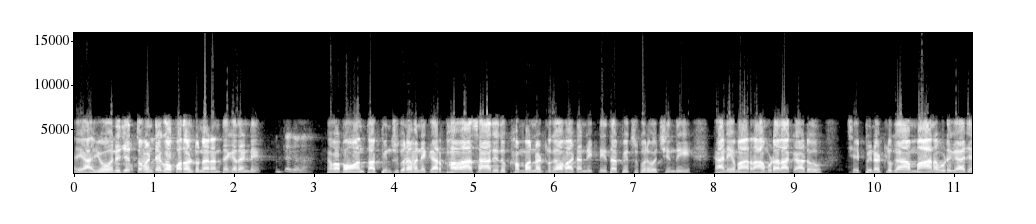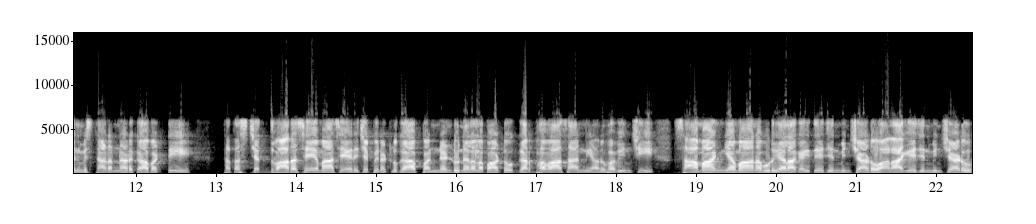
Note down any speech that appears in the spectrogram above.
అయ్యా అయోనిజత్వం అంటే గొప్పదంటున్నారు అంతే కదండి? అంతే కదా. పాపం అని తప్పించుకుని అవన్నీ గర్భవాసాది దుఃఖం అన్నట్లుగా వాటన్నిటినీ తప్పించుకుని వచ్చింది. కానీ మా రాముడు అలా కాడు. చెప్పినట్లుగా మానవుడిగా జన్మిస్తాడన్నాడు కాబట్టి తతశ్చ ద్వాదశే మాసే అని చెప్పినట్లుగా పన్నెండు నెలల పాటు గర్భవాసాన్ని అనుభవించి సామాన్య మానవుడు ఎలాగైతే జన్మించాడో అలాగే జన్మించాడు.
